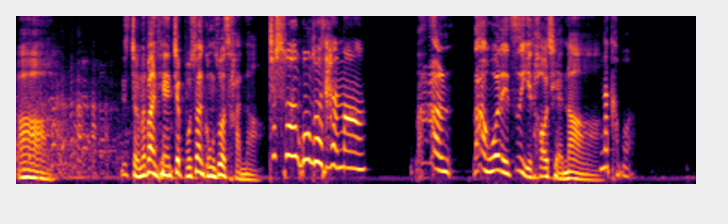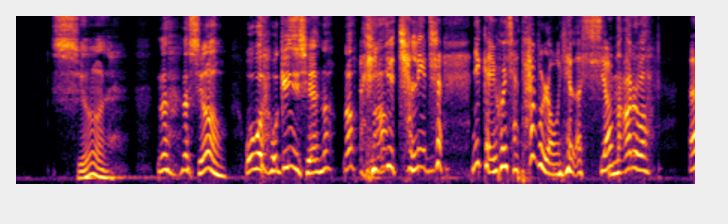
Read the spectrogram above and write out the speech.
啊？你整了半天，这不算工作餐呐？这算工作餐吗？那那我得自己掏钱呐。那可不，行，那那行，我我我给你钱，那那哎呀，陈丽，这你给一回钱太不容易了。你行，拿着吧。呃，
